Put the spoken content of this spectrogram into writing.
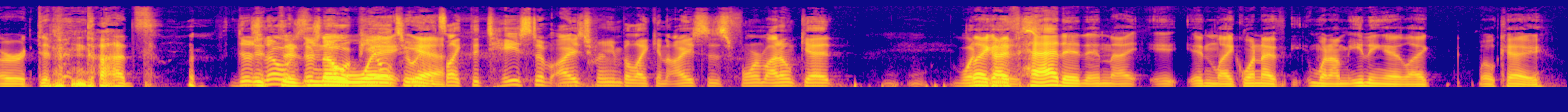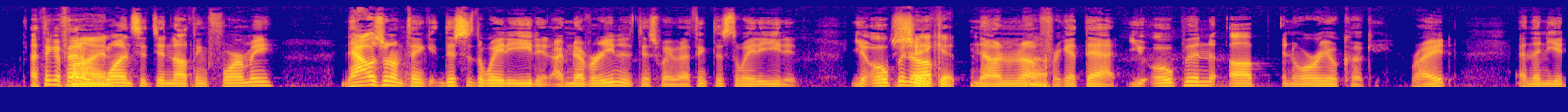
or Dippin' Dots. There's no There's there's, no no, appeal way- to it. yeah. It's like the taste of ice cream, but like in ice's form. I don't get what like I've is. had it, and I and like when I've when I'm eating it, like okay, I think I've had it once. It did nothing for me. Now is what I'm thinking. This is the way to eat it. I've never eaten it this way, but I think this is the way to eat it. You open Shake up. it. No, no, no. Oh. Forget that. You open up an Oreo cookie, right? And then you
